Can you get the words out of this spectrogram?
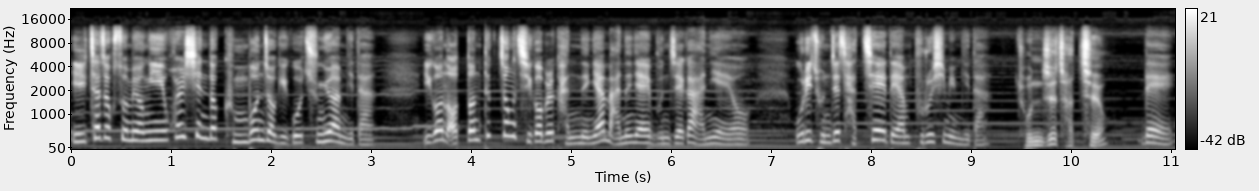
1차적 소명이 훨씬 더 근본적이고 중요합니다. 이건 어떤 특정 직업을 갖느냐 마느냐의 문제가 아니에요. 우리 존재 자체에 대한 부르심입니다. 존재 자체요? 네.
